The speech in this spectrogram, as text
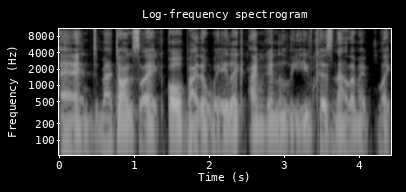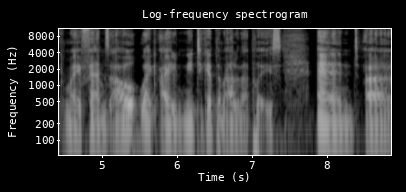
And Mad Dog's like, "Oh, by the way, like I'm gonna leave because now that my like my fam's out, like I need to get them out of that place." And uh,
